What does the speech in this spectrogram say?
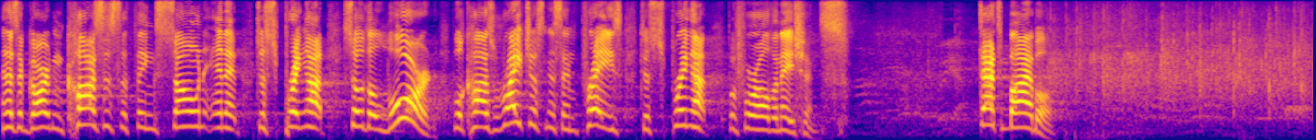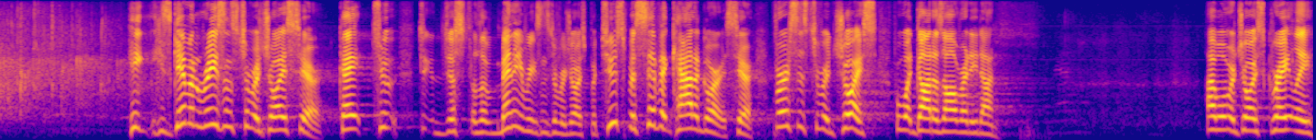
and as a garden causes the things sown in it to spring up, so the Lord will cause righteousness and praise to spring up before all the nations. That's Bible. He, he's given reasons to rejoice here, okay? Two, two, just many reasons to rejoice, but two specific categories here. First is to rejoice for what God has already done. I will rejoice greatly,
